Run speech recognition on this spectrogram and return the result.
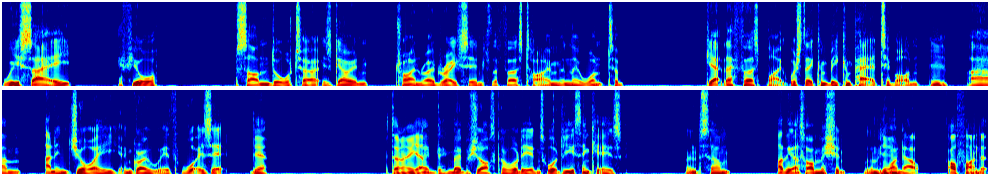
we say if your son, daughter is going try and road racing for the first time and they want to get their first bike, which they can be competitive on Mm. um, and enjoy and grow with? What is it? Yeah. I Don't know yet. Maybe, maybe we should ask our audience. What do you think it is? And um, I think that's our mission. We're going to Yeah. find out. I'll find it.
